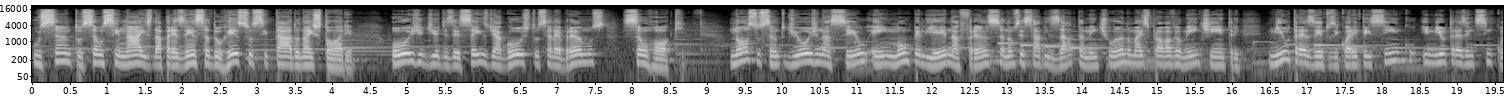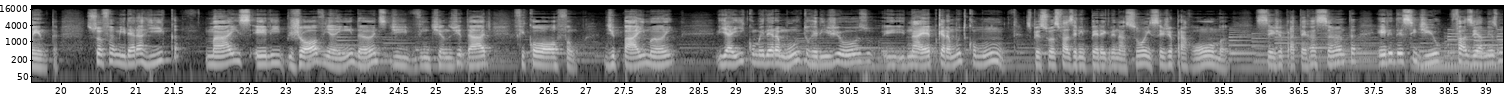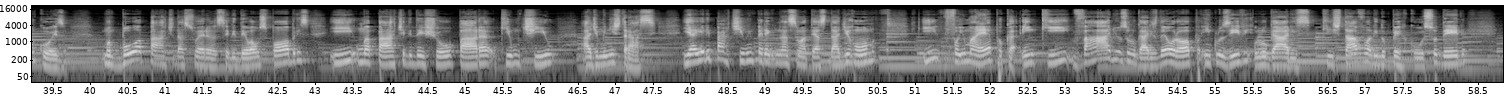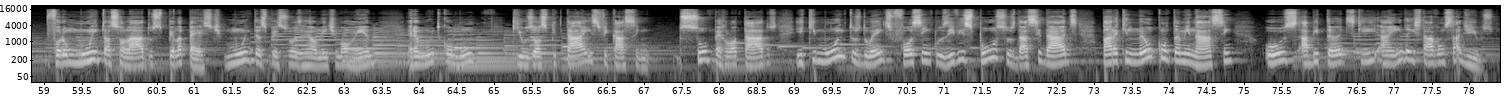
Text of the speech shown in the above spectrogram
Os santos são sinais da presença do ressuscitado na história. Hoje, dia 16 de agosto, celebramos São Roque. Nosso santo de hoje nasceu em Montpellier, na França, não se sabe exatamente o ano, mas provavelmente entre 1345 e 1350. Sua família era rica, mas ele, jovem ainda, antes de 20 anos de idade, ficou órfão de pai e mãe e aí, como ele era muito religioso, e na época era muito comum as pessoas fazerem peregrinações, seja para Roma, seja para a Terra Santa, ele decidiu fazer a mesma coisa. Uma boa parte da sua herança ele deu aos pobres e uma parte ele deixou para que um tio administrasse. E aí ele partiu em peregrinação até a cidade de Roma. E foi uma época em que vários lugares da Europa, inclusive lugares que estavam ali no percurso dele, foram muito assolados pela peste. Muitas pessoas realmente morrendo. Era muito comum que os hospitais ficassem superlotados e que muitos doentes fossem inclusive expulsos das cidades para que não contaminassem os habitantes que ainda estavam sadios.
